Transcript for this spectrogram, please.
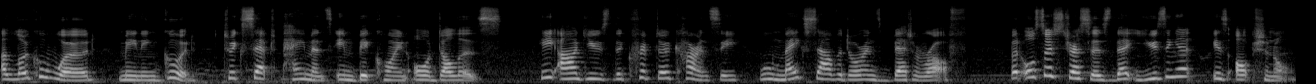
a local word meaning good, to accept payments in Bitcoin or dollars. He argues the cryptocurrency will make Salvadorans better off, but also stresses that using it is optional.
